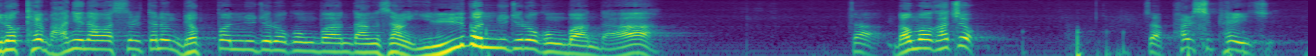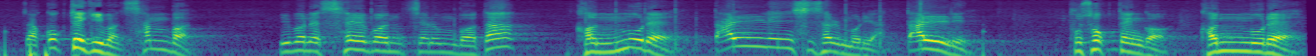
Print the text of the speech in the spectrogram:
이렇게 많이 나왔을 때는 몇 번 유주로 공부한다? 항상 1번 유주로 공부한다. 자, 넘어가죠. 자, 80페이지. 자, 꼭대기 2번, 3번. 이번에 세 번째는 뭐다? 건물에 딸린 시설물이야. 딸린. 부속된 거. 건물에.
